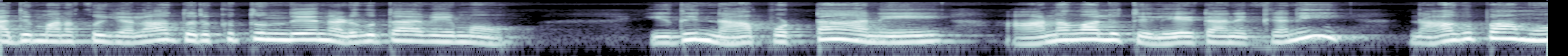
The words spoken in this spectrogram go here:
అది మనకు ఎలా దొరుకుతుంది అని అడుగుతావేమో? ఇది నా పుట్ట అని ఆనవాళ్ళు తెలియటానికి కానీ నాగుపాము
